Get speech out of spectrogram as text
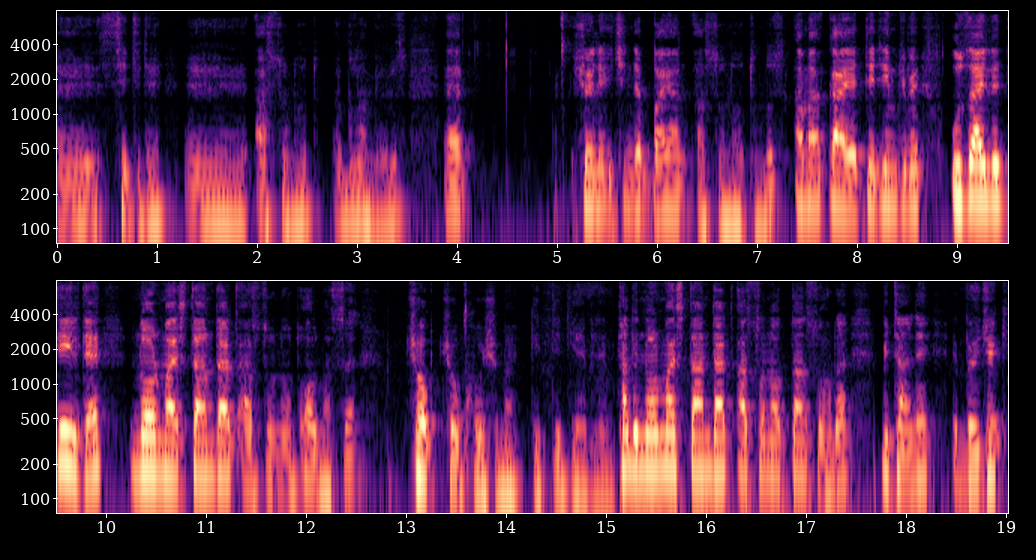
e, City'de e, astronot e, bulamıyoruz. E, şöyle içinde bayan astronotumuz ama gayet dediğim gibi uzaylı değil de normal standart astronot olması çok çok hoşuma gitti diyebilirim. Tabi normal standart astronottan sonra bir tane böcek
